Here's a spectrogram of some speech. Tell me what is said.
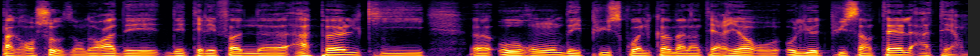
Pas grand-chose. On aura des, téléphones euh, Apple qui euh, auront des puces Qualcomm à l'intérieur au, lieu de puces Intel à terme.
